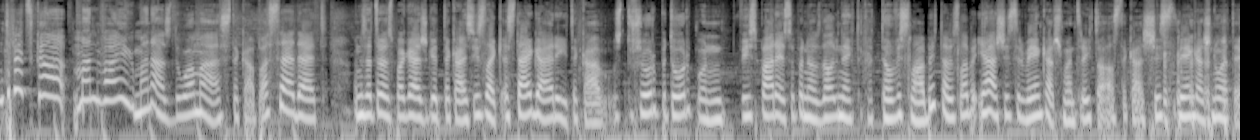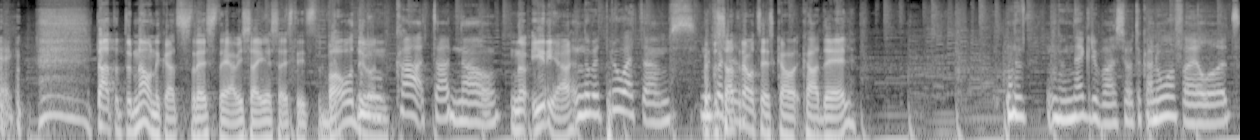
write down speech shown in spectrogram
Un tāpēc, ka man vajag manās domās kā, pasēdēt, un es atceros pagājušajā gadā, kā es visu laiku es staigāju arī kā, šurpu turpu, un vispārējie supernovas dalībnieki, tā kā tev viss labi, tev viss labi. Jā, šis ir vienkārši mans rituāls, kā šis vienkārši notiek. Tā tad tur nav nekāds stress tajā visā iesaistīts. Baudi, nu, un kā tad nav? nu, ir jā. Nu, bet, protams, Bet nu, tu satraucies kā, kādēļ? Nu, nu, negribās jau tā kā nofailot.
